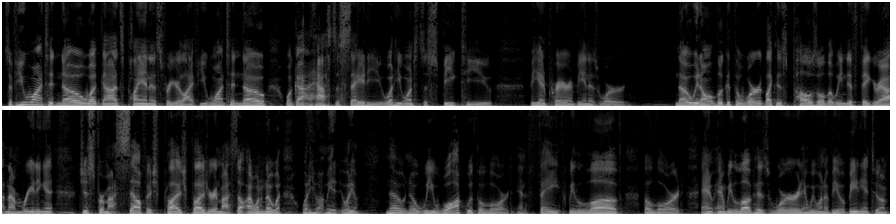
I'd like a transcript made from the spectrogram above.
So if you want to know what God's plan is for your life, you want to know what God has to say to you, what He wants to speak to you, be in prayer and be in His Word. No, we don't look at the word like this puzzle that we need to figure out, and I'm reading it just for my selfish pleasure, in myself. I want to know what, what do you want me to do? What do you No, no, we walk with the Lord in faith. We love the Lord, and, and we love His word, and we want to be obedient to Him.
